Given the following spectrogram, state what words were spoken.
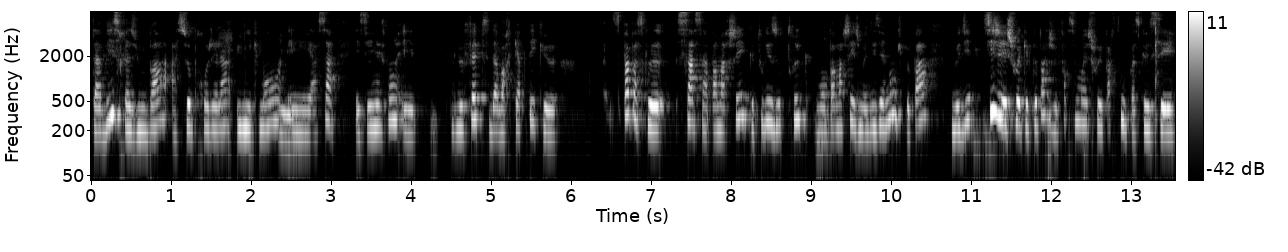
ta vie se résume pas à ce projet-là uniquement Mm. et à ça. Et c'est expérience et le fait d'avoir capté que c'est pas parce que ça, ça a pas marché que tous les autres trucs vont pas marcher. Je me disais non, je peux pas me dire si j'ai échoué quelque part, je vais forcément échouer partout parce que c'est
